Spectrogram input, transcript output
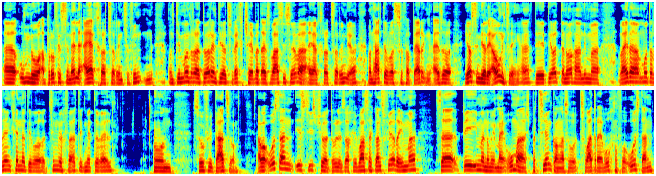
äh, um noch eine professionelle Eierkratzerin zu finden. Und die Moderatorin, die hat es weggeschäbert, als war sie selber Eierkratzerin, ja, und hatte was zu verbergen. Also, ich habe es in ihre Augen gesehen, ja. Die, die hat danach auch nicht mehr weiter moderieren können, die war ziemlich fertig mit der Welt. Und so viel dazu. Aber Ostern ist, ist schon eine tolle Sache. Ich weiß auch ganz früher immer, so bin ich immer noch mit meiner Oma spazieren gegangen, so zwei, drei Wochen vor Ostern.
